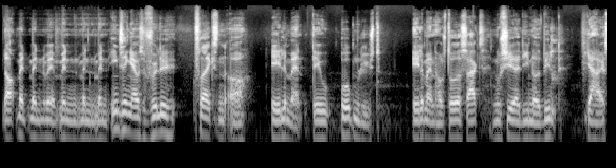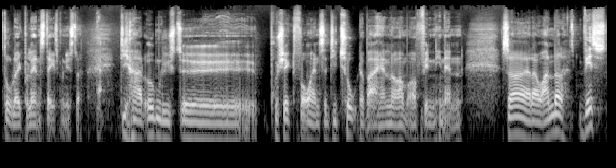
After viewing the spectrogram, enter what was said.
Nå, men, men, men, men, men, men en ting er jo selvfølgelig Frederiksen og Ellemann. Det er jo åbenlyst. Ellemann har jo stået og sagt, nu siger jeg lige noget vildt. Jeg har ikke stoler ikke på landets statsminister. Ja. De har et åbenlyst øh, projekt foran sig, de to, der bare handler om at finde hinanden. Så er der jo andre, Hvis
